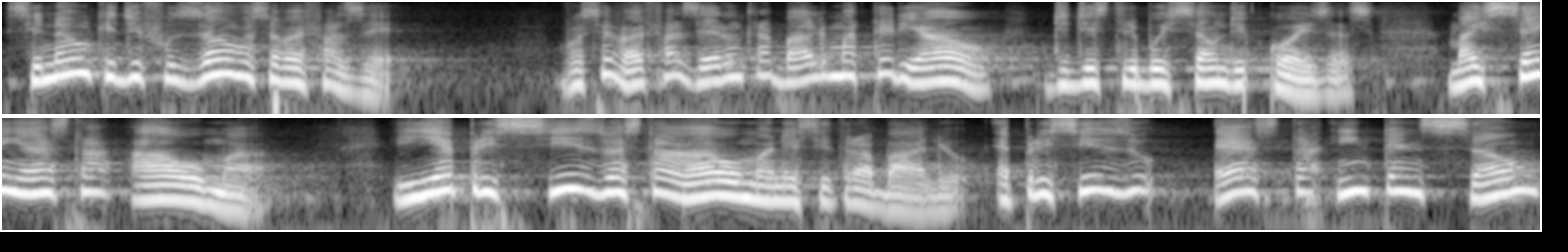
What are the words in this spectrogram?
Senão, que difusão você vai fazer? Você vai fazer um trabalho material de distribuição de coisas, mas sem esta alma. E é preciso esta alma nesse trabalho, é preciso esta intenção,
